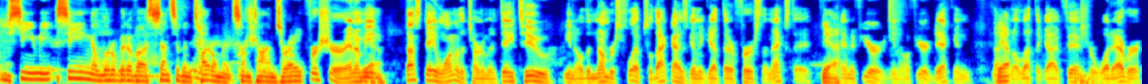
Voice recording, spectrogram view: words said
you see me seeing a little bit of a sense of entitlement sometimes, right? for sure and i mean Yeah. That's day one of the tournament day two you know the numbers flip so that guy's going to get there first the next day Yeah. and if you're you know if you're a dick and not Yep. going to let the guy fish or whatever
